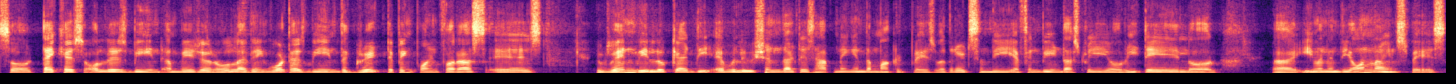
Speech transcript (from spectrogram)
So tech has always been a major role. I think what has been the great tipping point for us is when we look at the evolution that is happening in the marketplace, whether it's in the F&B industry or retail or uh, even in the online space.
